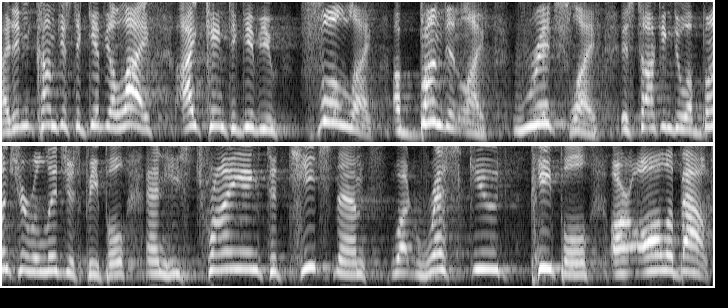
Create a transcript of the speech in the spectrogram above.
I didn't come just to give you life, I came to give you full life, abundant life, rich life, is talking to a bunch of religious people, and he's trying to teach them what rescued people are all about.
